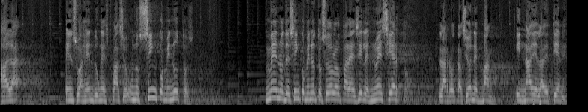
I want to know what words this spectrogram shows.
haga en su agenda un espacio, unos cinco minutos, menos de cinco minutos solo para decirles, no es cierto, las rotaciones van y nadie la detiene.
